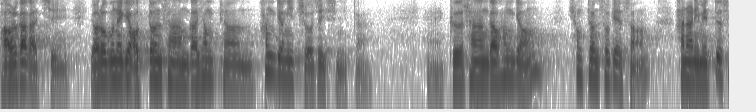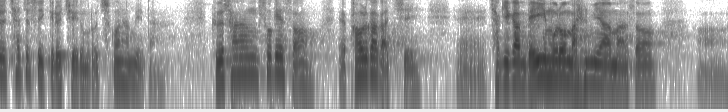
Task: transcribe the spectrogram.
바울과 같이 여러분에게 어떤 상황과 형편, 환경이 주어져 있습니까? 그 상황과 환경, 형편 속에서 하나님의 뜻을 찾을 수 있기를 주의 이름으로 축원합니다. 그 상황 속에서 바울과 같이 자기가 매임으로 말미암아서 어,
